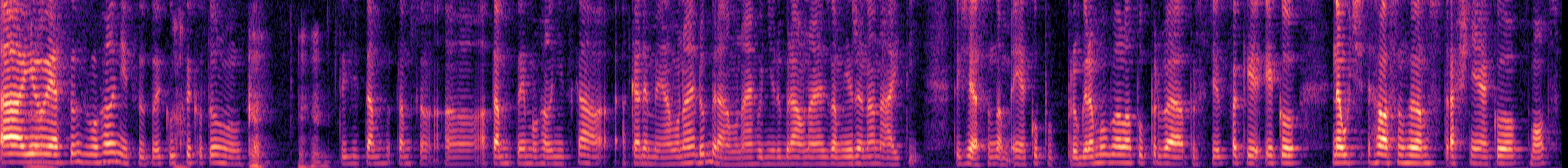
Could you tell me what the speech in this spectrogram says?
A jo, já jsem z Mohelnice, to je kousek od Olomouce. Mhm. Takže tam, tam jsem, a tam je Mohelnická akademie ona je dobrá, ona je hodně dobrá, ona je zaměřena na IT. Takže já jsem tam i jako programovala poprvé a prostě fakt je, jako naučila jsem se tam strašně jako moc.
